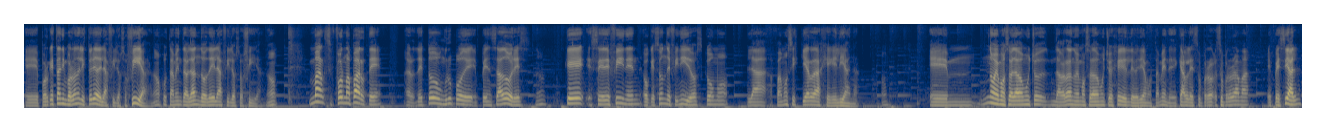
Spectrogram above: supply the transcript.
Eh, ¿Por qué es tan importante en la historia de la filosofía? ¿no? Justamente hablando de la filosofía. ¿no? Marx forma parte de todo un grupo de pensadores que se definen o que son definidos como la famosa izquierda hegeliana. ¿No? Eh, no hemos hablado mucho, la verdad no hemos hablado mucho de Hegel, deberíamos también dedicarle su, pro- su programa especial.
